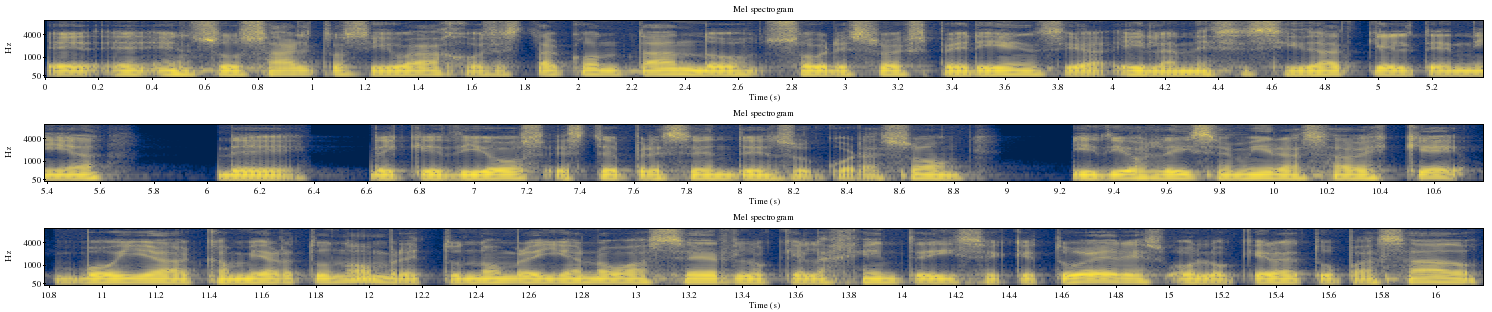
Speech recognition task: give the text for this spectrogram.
eh, en sus altos y bajos, está contando sobre su experiencia y la necesidad que él tenía de, de que Dios esté presente en su corazón. Y Dios le dice, mira, ¿sabes qué? Voy a cambiar tu nombre. Tu nombre ya no va a ser lo que la gente dice que tú eres o lo que era tu pasado,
